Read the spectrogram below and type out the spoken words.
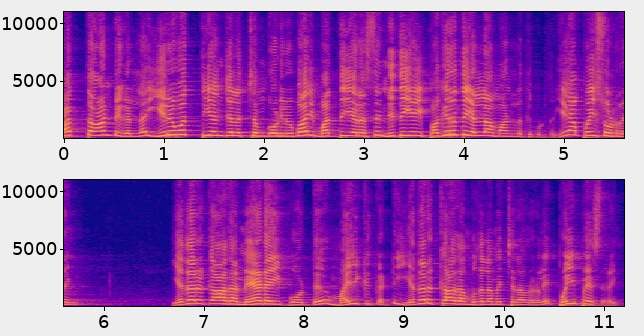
பத்து ஆண்டுகள்ல இருபத்தி அஞ்சு லட்சம் கோடி ரூபாய் மத்திய அரசு நிதியை பகிர்ந்து எல்லா மாநிலத்துக்கு கொடுத்து ஏன் போய் சொல்கிறீங்க எதற்காக மேடை போட்டு மைக்கு கட்டி எதற்காக முதலமைச்சர் அவர்களை பொய் பேசுறீங்க?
